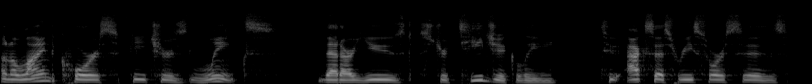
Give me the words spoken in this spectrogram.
An aligned course features links that are used strategically to access resources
